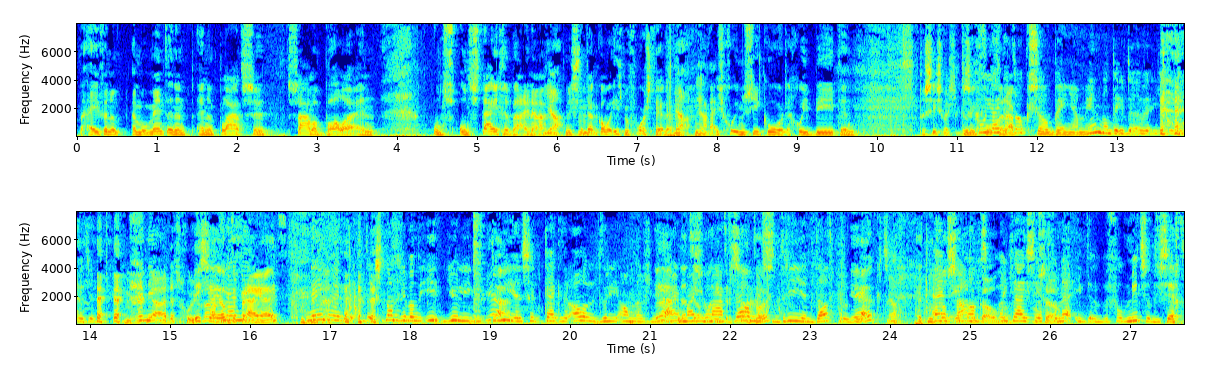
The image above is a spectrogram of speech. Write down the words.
Maar even een, een moment en een, en een plaats eh, samenballen en ons, ontstijgen bijna. Ja. Tenminste, daar kan me iets bij voorstellen. Ja, Ja. Ja, als je goede muziek hoort, een goede beat. En, precies wat je Toen ik beschrijft. Voel jij vroeger dat naar- ook zo, Benjamin? Want ja, dat is een goede Wist jij ook Ja, de vrijheid? Nee, maar snap je, want i- jullie Ja. drieën ze kijken er alle drie anders Ja, naar. dat maar is je wel maakt wel met z'n drieën dat product. Ja. Het moet wel samenkomen. Want, jij zegt van, nee, ik- bijvoorbeeld Mitchell die zegt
